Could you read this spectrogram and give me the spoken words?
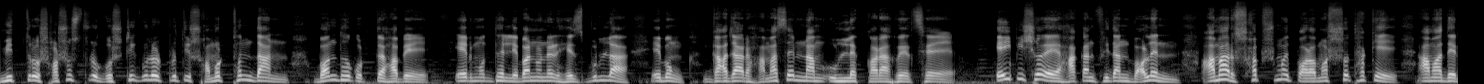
মিত্র সশস্ত্র গোষ্ঠীগুলোর প্রতি সমর্থন দান বন্ধ করতে হবে। এর মধ্যে লেবাননের হেজবুল্লাহ এবং গাজার হামাসের নাম উল্লেখ করা হয়েছে। এই বিষয়ে হাকান ফিদান বলেন, আমার সবসময় পরামর্শ থাকে আমাদের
